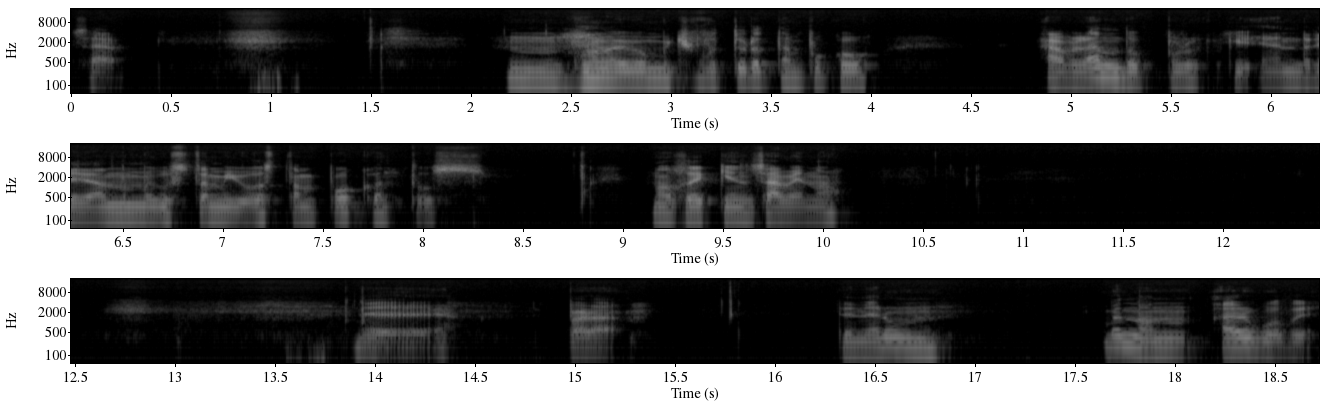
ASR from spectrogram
O sea, no me veo mucho futuro tampoco hablando porque en realidad no me gusta mi voz tampoco. Entonces, no sé quién sabe, ¿no? Eh, para tener un bueno algo de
